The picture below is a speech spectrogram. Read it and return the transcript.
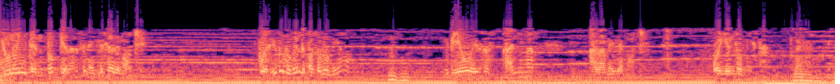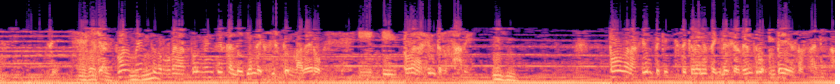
Y uno intentó quedarse en la iglesia de noche. Pues sí, don Rubén, le pasó lo mismo. Vio esas ánimas a la medianoche, oyendo misa. Claro. Sí. Y actualmente, ujú. don Rubén, actualmente esa leyenda existe en Madero y, y toda la gente lo sabe. Ujú. toda la gente que se queda en esa iglesia adentro ve esas ánimas.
